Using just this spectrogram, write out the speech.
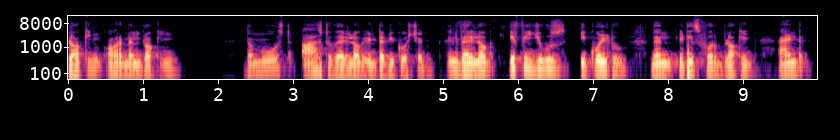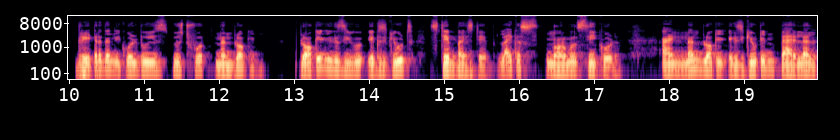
Blocking or non-blocking the most asked Verilog interview question. In Verilog, if we use equal to, then it is for blocking and greater than equal to is used for non-blocking. Blocking execu executes step by step like a normal C code and non-blocking execute in parallel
